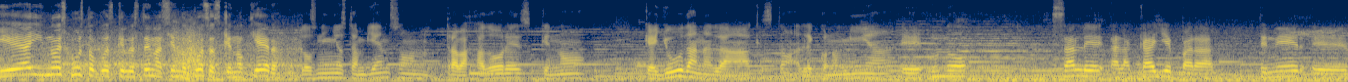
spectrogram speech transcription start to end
y ahí no es justo pues que lo estén haciendo cosas que no quieran. Los niños también son trabajadores que no que ayudan a la, a la economía. Eh, uno sale a la calle para tener eh,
